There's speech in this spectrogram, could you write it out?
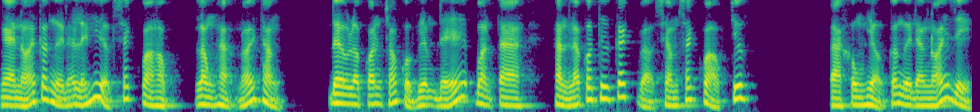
Nghe nói các người đã lấy được sách khoa học, Long Hạo nói thẳng. Đều là con chó của viêm đế, bọn ta hẳn là có tư cách vào xem sách khoa học chứ. Ta không hiểu các người đang nói gì.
